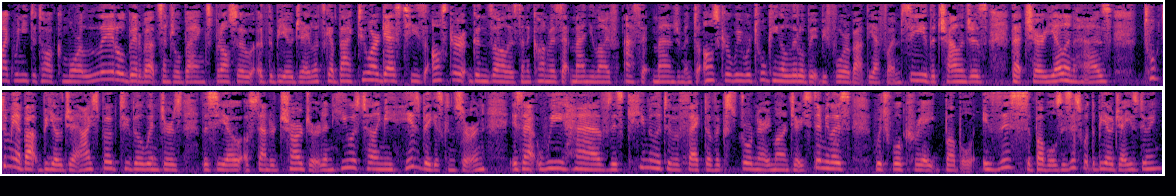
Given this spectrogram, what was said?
Mike, we need to talk more a little bit about central banks, but also the BOJ. Let's get back to our guest. He's Oscar Gonzalez, an economist at Manulife Asset Management. Oscar, we were talking a little bit before about the FOMC, the challenges that Chair Yellen has. Talk to me about BOJ. I spoke to Bill Winters, the CEO of Standard Chartered, and he was telling me his biggest concern is that we have this cumulative effect of extraordinary monetary stimulus, which will create bubble. Is this bubbles? Is this what the BOJ is doing?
